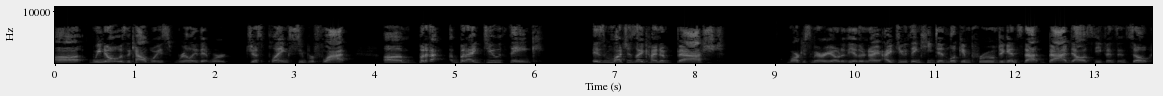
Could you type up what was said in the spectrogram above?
Uh, we know it was the Cowboys really that were just playing super flat. Um, but, I, but I do think as much as I kind of bashed Marcus Mariota the other night. I do think he did look improved against that bad Dallas defense. And so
